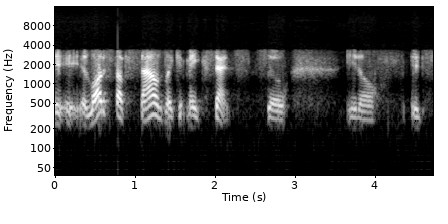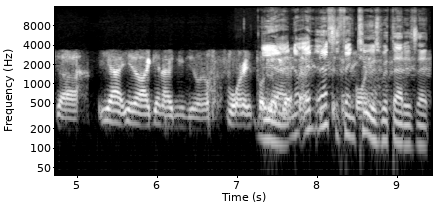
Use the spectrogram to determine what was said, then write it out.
it, a lot of stuff sounds like it makes sense. So, you know, it's uh, yeah, you know, again, I need to know more info. Yeah, no, and that's the thing too is with that is that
